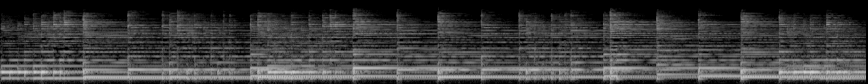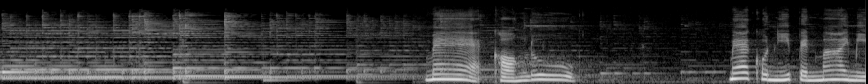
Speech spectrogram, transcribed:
แม่ของลูก แม่คนนี้เป็นไม้มี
